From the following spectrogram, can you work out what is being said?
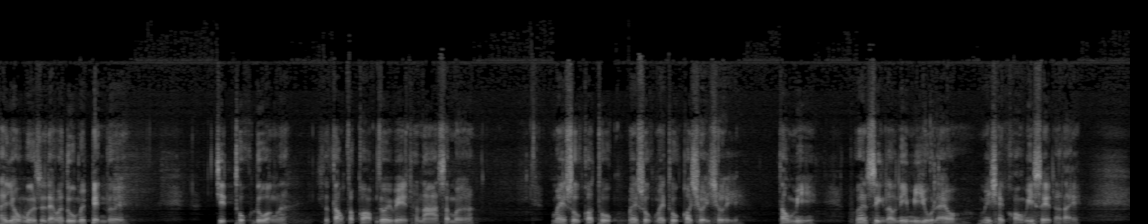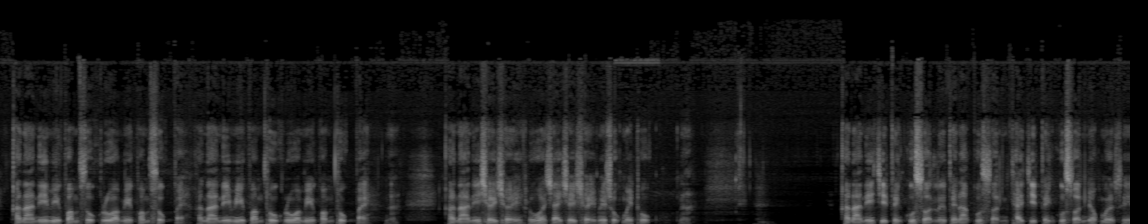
ถ้ายกมือแสดงว่าดูไม่เป็นเลย จิตทุกดวงนะจะต้องประกอบด้วยเวทนาเสมอ ไม่สุขก็ทุกข์ไม่สุขไม่ทุกข์ก็เฉยเฉยต้องมี เพราะฉะนั้นสิ่งเหล่านี้มีอยู่แล้ว ไม่ใช่ของวิเศษอะไรขณะนี้มีความสุขรู้ว่ามีความสุขไปขณะนี้มีความทุกข์รู้ว่ามีความทุกข์ไปนะ ขณะนี้เฉยเฉยรู้ว่าใจเฉยเฉยไม่สุขไม่ทุกข์นะขณะนี้จิตเป็นกุศลหรือเป็นอกุศล ใครจิตเป็นกุศลยกมือซิ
